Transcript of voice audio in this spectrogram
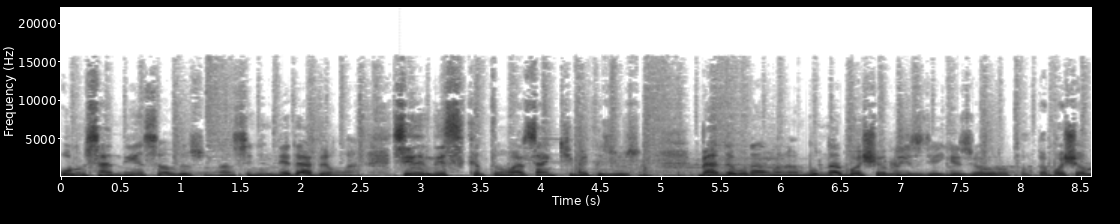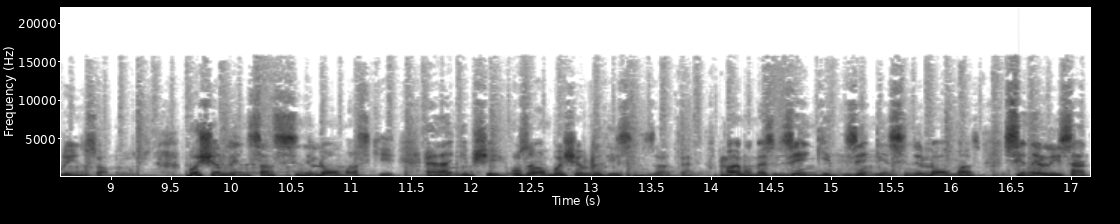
oğlum sen niye sallıyorsun lan? Senin ne derdin var? Senin ne sıkıntın var? Sen kime kızıyorsun? Ben de bunu anlamıyorum. Bunlar başarılıyız diye geziyorlar ortalıkta. Başarılı insanlarız. Başarılı insan sinirli olmaz ki. Herhangi bir şey. O zaman başarılı değilsin zaten. Maymun mesela zengin. Zengin sinirli olmaz. Sinirliysen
